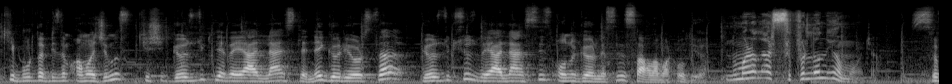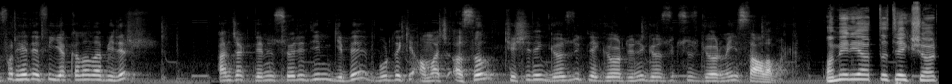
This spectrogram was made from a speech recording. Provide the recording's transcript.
ki burada bizim amacımız kişi gözlükle veya lensle ne görüyorsa gözlüksüz veya lenssiz onu görmesini sağlamak oluyor. Numaralar sıfırlanıyor mu hocam? Sıfır hedefi yakalanabilir. Ancak demin söylediğim gibi buradaki amaç asıl kişinin gözlükle gördüğünü gözlüksüz görmeyi sağlamak. Ameliyatta tek şart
